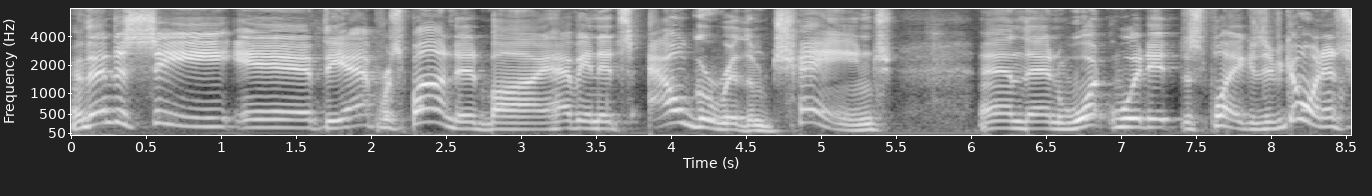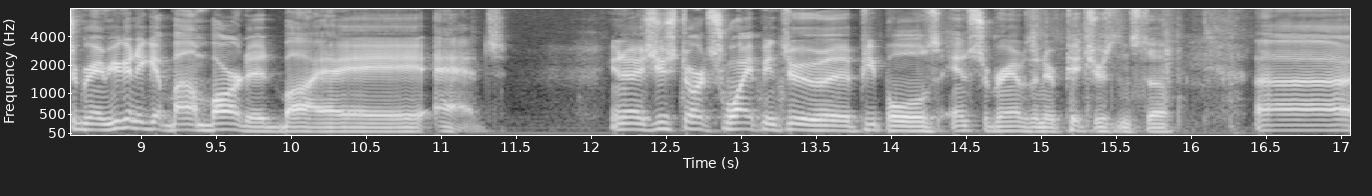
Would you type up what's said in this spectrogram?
And then to see if the app responded by having its algorithm change and then what would it display? Because if you go on Instagram, you're going to get bombarded by ads. You know, as you start swiping through uh, people's Instagrams and their pictures and stuff, uh,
